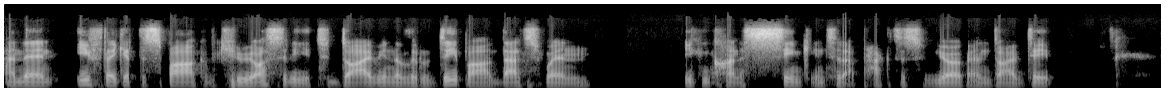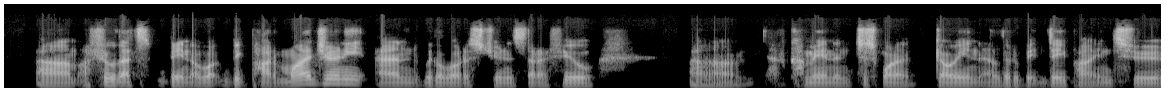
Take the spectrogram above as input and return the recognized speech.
and then if they get the spark of curiosity to dive in a little deeper that's when you can kind of sink into that practice of yoga and dive deep um, i feel that's been a lot, big part of my journey and with a lot of students that i feel um, have come in and just want to go in a little bit deeper into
